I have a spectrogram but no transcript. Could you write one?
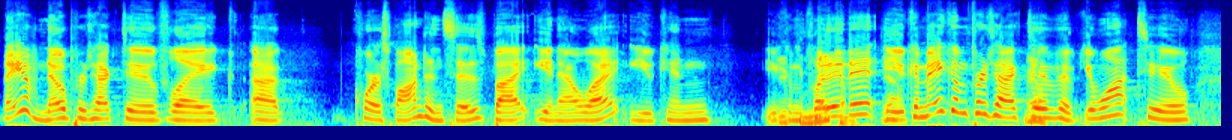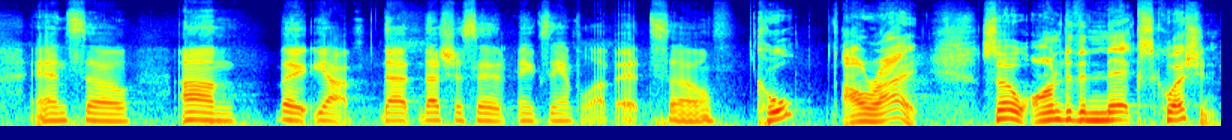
They have no protective like uh, correspondences, but you know what? You can you, You can, can put it it 'em, in. yeah. You can make them protective Yeah. if you want to, and so. Um, but yeah, that that's just an example of it. So Cool. All right. So on to the next question.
